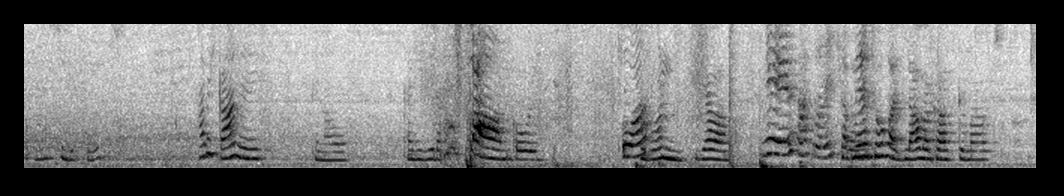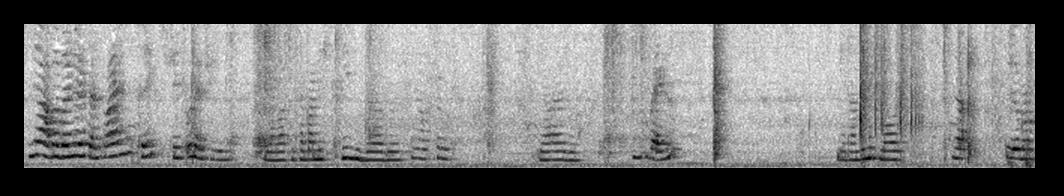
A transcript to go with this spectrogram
Was machst du gefurzt? Hab ich gar nicht. Genau. Kann hier jeder. Bam! Goal. Tor? Gewonnen. Ja. Nee, hast du nicht. Ich habe mehr Tore als Labercast gemacht. Ja, aber wenn du jetzt einen freien kriegst, steht unentschieden. Ja, was ich aber nicht kriegen werde. Ja, stimmt. Ja, also. Wenn? Ja, dann bin ich los. Ja, wie immer.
